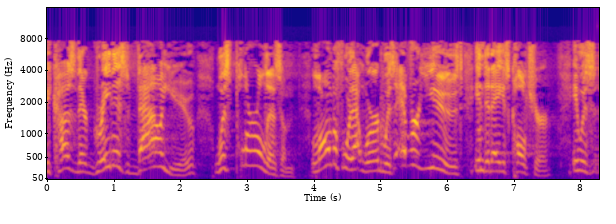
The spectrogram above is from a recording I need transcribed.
because their greatest value was pluralism. Long before that word was ever used in today's culture, it was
